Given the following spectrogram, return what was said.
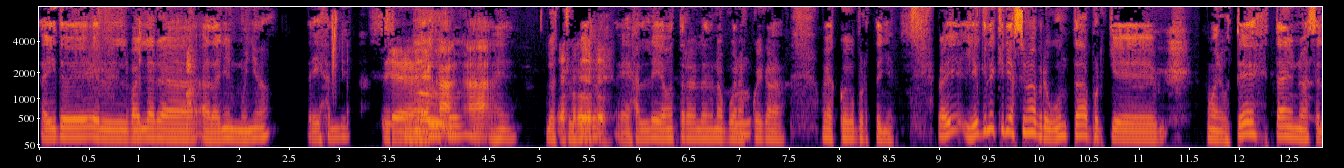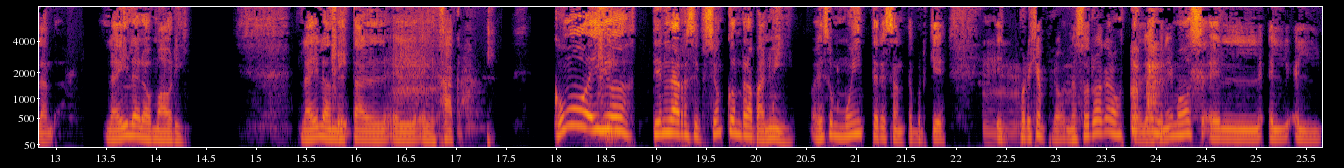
Ahí te ve el bailar a, Daniel Muñoz, de Harley. Los truqueros, Harley, vamos a estar hablando de una buena cueca, una cueca porteña. Yo que les quería hacer una pregunta porque, bueno, ustedes están en Nueva Zelanda, la isla de los Maorí, la isla donde está el, el, el Haka. ¿Cómo ellos tienen la recepción con Rapanui? Eso es muy interesante porque, eh, mm. por ejemplo, nosotros acá en Australia tenemos el, el, el,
